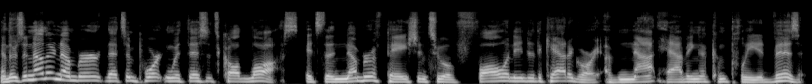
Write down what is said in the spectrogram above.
And there's another number that's important with this. It's called loss. It's the number of patients who have fallen into the category of not having a completed visit.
